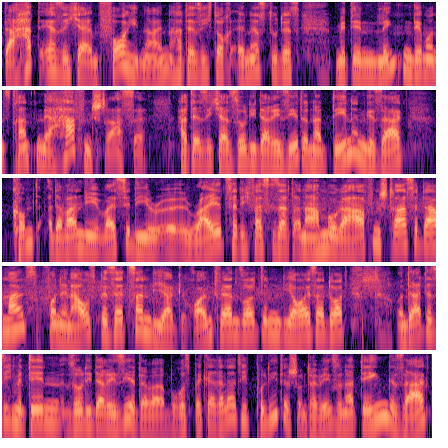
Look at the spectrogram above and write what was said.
Da hat er sich ja im Vorhinein, hat er sich doch, erinnerst du das, mit den linken Demonstranten der Hafenstraße, hat er sich ja solidarisiert und hat denen gesagt, kommt, da waren die, weißt du, die äh, Riots, hätte ich fast gesagt, an der Hamburger Hafenstraße damals von den Hausbesetzern, die ja geräumt werden sollten, die Häuser dort. Und da hat er sich mit denen solidarisiert. Da war Boris Becker relativ politisch unterwegs und hat denen gesagt,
